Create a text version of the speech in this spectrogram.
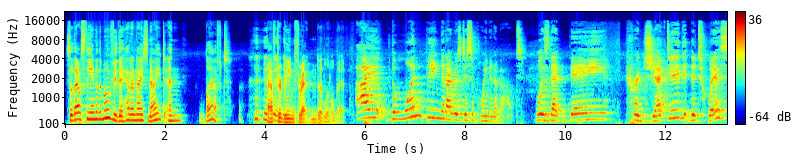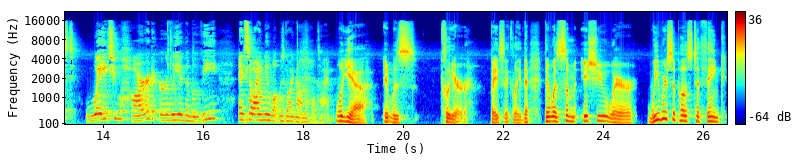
So that was the end of the movie. They had a nice night and left after being threatened a little bit. I the one thing that I was disappointed about was that they projected the twist way too hard early in the movie, and so I knew what was going on the whole time. Well, yeah, it was clear, basically. There, there was some issue where we were supposed to think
